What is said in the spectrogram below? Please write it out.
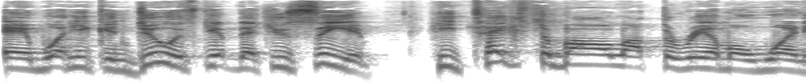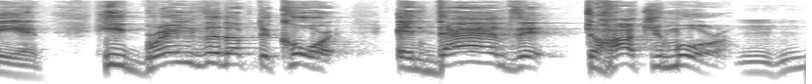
And what he can do is, Skip, that you see him, he takes the ball off the rim on one end. He brings it up the court and dimes it to Hachimura. Mm-hmm.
